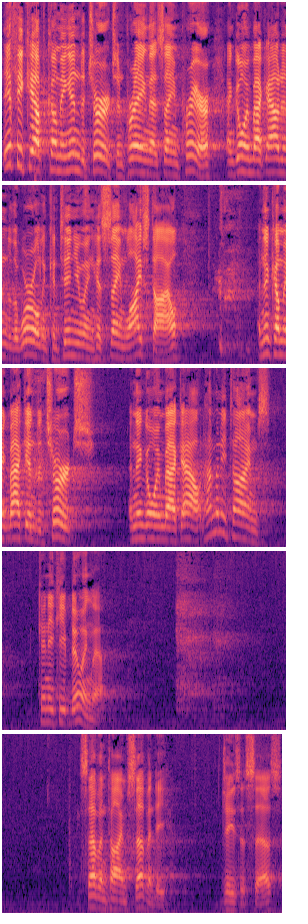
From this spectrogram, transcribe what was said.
If he kept coming into church and praying that same prayer and going back out into the world and continuing his same lifestyle, and then coming back into church and then going back out, how many times can he keep doing that? Seven times 70, Jesus says,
